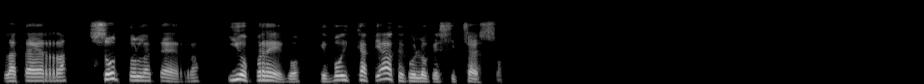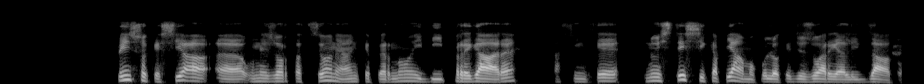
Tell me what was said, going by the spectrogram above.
la terra, sotto la terra, io prego che voi capiate quello che è successo. Penso che sia eh, un'esortazione anche per noi di pregare affinché noi stessi capiamo quello che Gesù ha realizzato.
